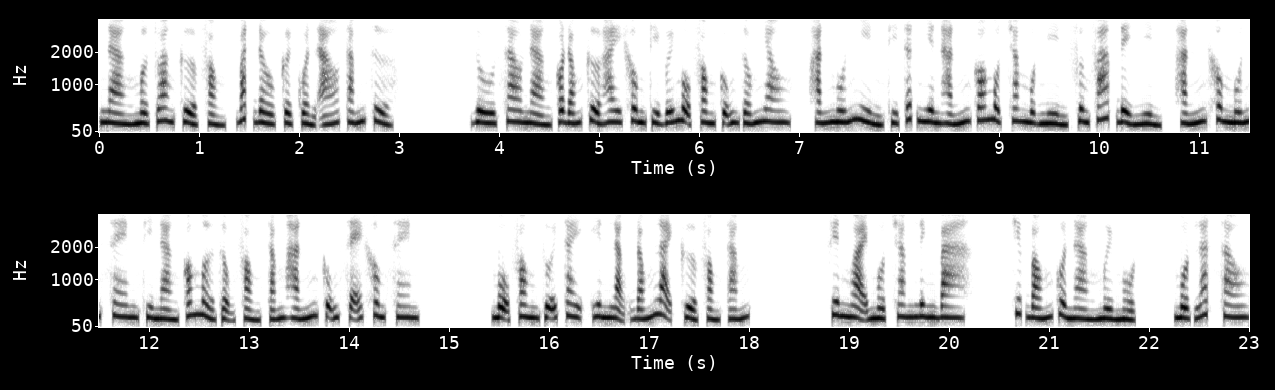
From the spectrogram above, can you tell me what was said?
nàng mở toang cửa phòng, bắt đầu cởi quần áo tắm rửa. Dù sao nàng có đóng cửa hay không thì với mộ phong cũng giống nhau, hắn muốn nhìn thì tất nhiên hắn có một trăm một nghìn phương pháp để nhìn, hắn không muốn xem thì nàng có mở rộng phòng tắm hắn cũng sẽ không xem. Mộ phong duỗi tay yên lặng đóng lại cửa phòng tắm. Phiên ngoại 103, chiếc bóng của nàng 11. Một lát sau,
